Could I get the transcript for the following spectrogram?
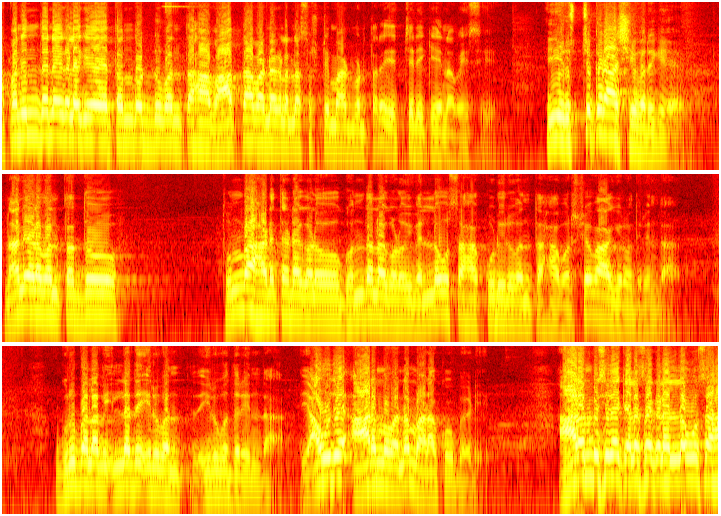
ಅಪನಿಂದನೆಗಳಿಗೆ ತಂದೊಡ್ಡುವಂತಹ ವಾತಾವರಣಗಳನ್ನು ಸೃಷ್ಟಿ ಮಾಡಿಬಿಡ್ತಾರೆ, ಎಚ್ಚರಿಕೆಯನ್ನು ವಹಿಸಿ. ಈ ವೃಶ್ಚಿಕ ರಾಶಿಯವರಿಗೆ ನಾನು ಹೇಳುವಂಥದ್ದು ತುಂಬ ಅಡೆತಡೆಗಳು, ಗೊಂದಲಗಳು ಇವೆಲ್ಲವೂ ಸಹ ಕೂಡಿರುವಂತಹ ವರ್ಷವಾಗಿರೋದರಿಂದ ಗುರುಬಲವಿಲ್ಲದೆ ಇರುವಂತ, ಇರುವುದರಿಂದ ಯಾವುದೇ ಆರಂಭವನ್ನು ಮಾಡೋಕ್ಕೋಗಬೇಡಿ ಆರಂಭಿಸಿದ ಕೆಲಸಗಳೆಲ್ಲವೂ ಸಹ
